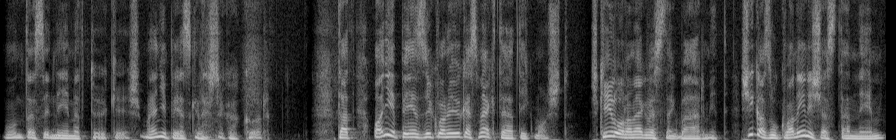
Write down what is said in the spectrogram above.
Mondta ezt egy német tőkés. Mennyi pénzt keresnek akkor? Tehát annyi pénzük van, hogy ők ezt megtehetik most. És kilóra megvesznek bármit. És igazuk van, én is ezt tenném.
